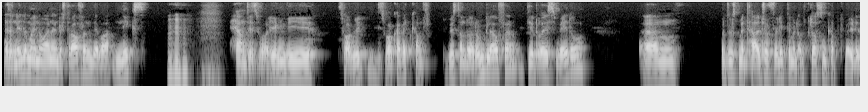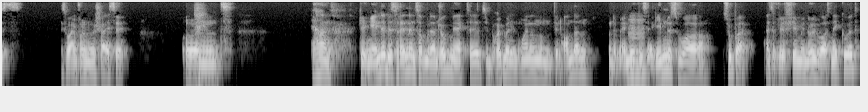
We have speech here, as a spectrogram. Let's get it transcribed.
Also nicht einmal nur einer in der Strafrunde, der war nix. Mhm. Ja, und das war irgendwie, das war, das war kein Wettkampf. Du bist dann da rumgelaufen, dir hat alles weh da. Ähm, und du hast mental schon völlig damit abgeschlossen gehabt, weil das, das war einfach nur Scheiße. Und ja, gegen Ende des Rennens hat man dann schon gemerkt, hey, jetzt überholt man den einen und den anderen. Und am Ende mhm. das Ergebnis war super. Also für 4 0 war es nicht gut.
